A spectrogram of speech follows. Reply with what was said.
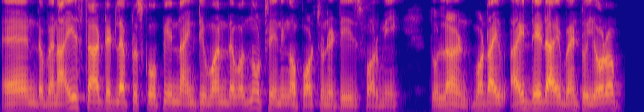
And when I started laparoscopy in 91, there was no training opportunities for me to learn. What I, I did, I went to Europe,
